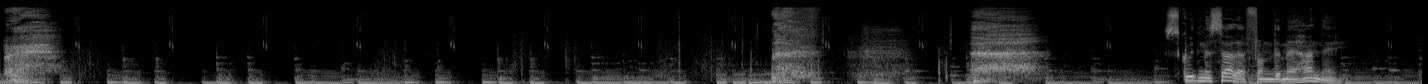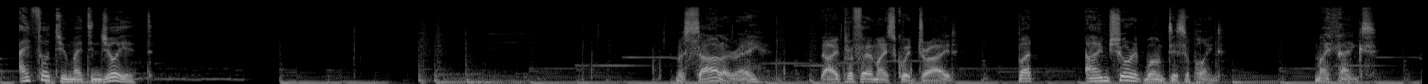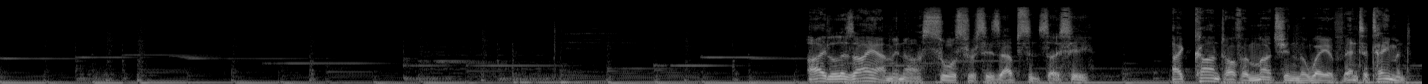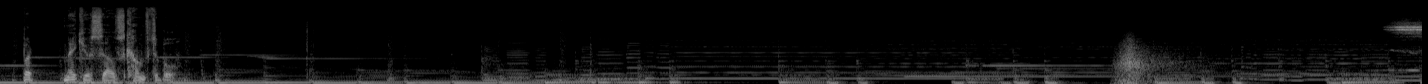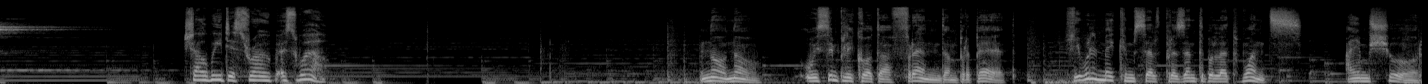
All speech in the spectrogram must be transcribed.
Squid masala from the Meyhane. I thought you might enjoy it. Masala, eh? I prefer my squid dried. But I'm sure it won't disappoint. My thanks. Idle as I am in our sorceress's absence, I see. I can't offer much in the way of entertainment, but make yourselves comfortable. Shall we disrobe as well? No, no. We simply caught our friend unprepared. He will make himself presentable at once, I am sure.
